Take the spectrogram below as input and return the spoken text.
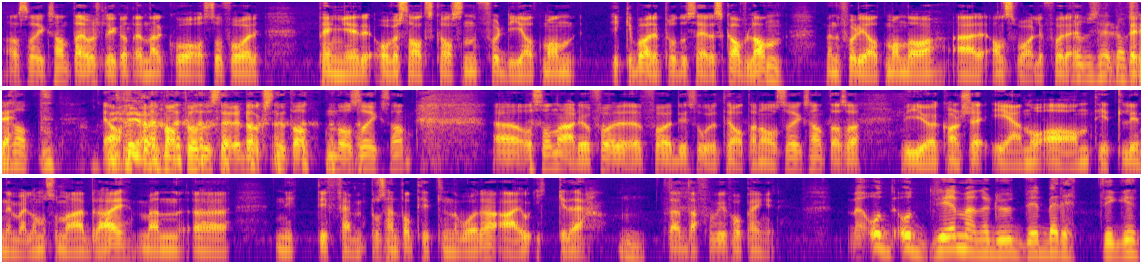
Altså, ikke sant? Det er jo slik at NRK også får penger over statskassen fordi at man ikke bare produserer Skavlan, men fordi at man da er ansvarlig for et bredt Ja, man produserer Dagsnytt 18 også, ikke sant. Eh, og Sånn er det jo for, for de store teaterne også. ikke sant? Altså, Vi gjør kanskje en og annen tittel innimellom som er brei, men uh, eh, 95% av titlene våre er jo ikke det. Det er derfor vi får penger. Og, og, det mener du det berettiger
